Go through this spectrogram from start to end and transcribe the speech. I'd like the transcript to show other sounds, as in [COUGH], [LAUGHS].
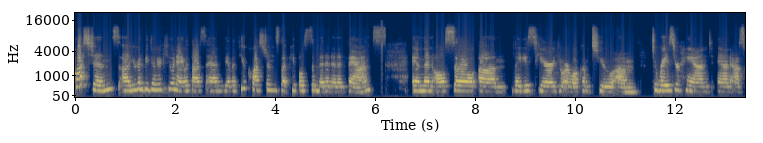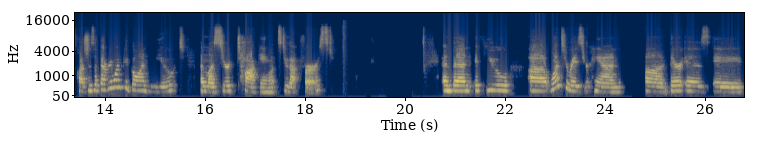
questions. Uh, you're going to be doing a Q&A with us and we have a few questions that people submitted in advance. And then also, um, ladies here, you are welcome to, um, to raise your hand and ask questions. If everyone could go on mute unless you're talking, let's do that first. And then if you uh, want to raise your hand, uh, there is a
